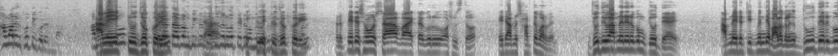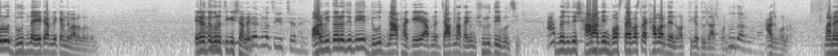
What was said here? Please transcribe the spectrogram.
খামারের ক্ষতি করেন না। আমি একটু যোগ করি। এবং বিক্রেতা হ্যাঁ, দুজনের মধ্যে এটা অনুরোধ একটু যোগ করি। মানে পেটের সমস্যা বা একটা গরু অসুস্থ এটা আপনি সারতে পারবেন। যদিও আপনার এরকম কেউ দেয়। আপনি এটা ট্রিটমেন্ট দিয়ে ভালো করলেন দুধের গরু দুধ নাই এটা আপনি কেমনে ভালো করবেন? এটা তো কোনো চিকিৎসা নাই। কোনো চিকিৎসা নাই। ওর ভিতরে যদি দুধ না থাকে আপনার জাত না থাকে আমি শুরুতেই বলছি আপনি যদি সারাদিন বস্তায় বস্তায় খাবার দেন ওর থেকে দুধ আসব না। দুধ আসবে না। আসব না। মানে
